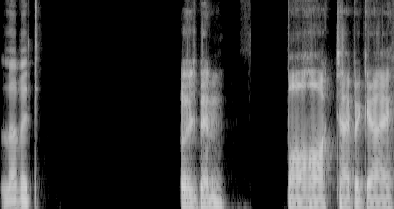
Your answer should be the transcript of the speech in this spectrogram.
love it. Oh, he's been ball hawk type of guy.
